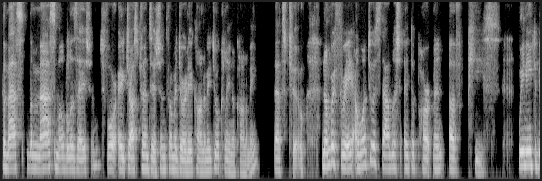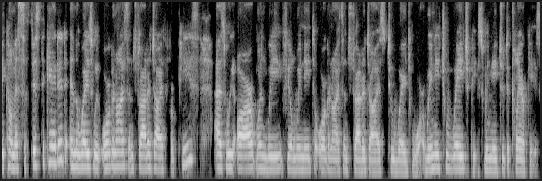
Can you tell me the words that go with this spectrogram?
the mass the mass mobilization for a just transition from a dirty economy to a clean economy. That's two. Number three, I want to establish a Department of Peace. We need to become as sophisticated in the ways we organize and strategize for peace as we are when we feel we need to organize and strategize to wage war. We need to wage peace. We need to declare peace.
